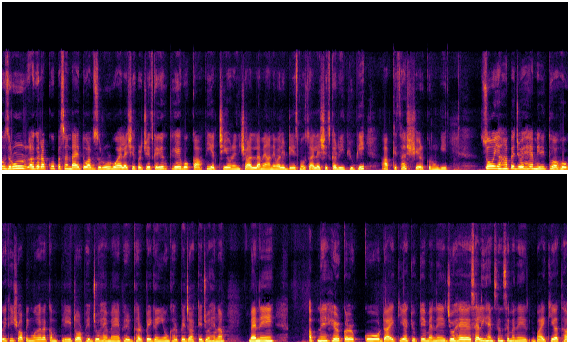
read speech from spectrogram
so, ज़रूर अगर आपको पसंद आए तो आप ज़रूर वो आई लैशेज़ परचेज़ करिए क्योंकि वो काफ़ी अच्छी है और इन मैं आने वाले डेज़ में उस आई का रिव्यू भी आपके साथ शेयर करूँगी। सो so, यहाँ पे जो है मेरी हो गई थी शॉपिंग वगैरह कंप्लीट और फिर जो है मैं फिर घर पे गई हूँ। घर पे जाके जो है ना मैंने अपने हेयर कलर को डाई किया क्योंकि मैंने जो है सैली हैंसन से मैंने बाय किया था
